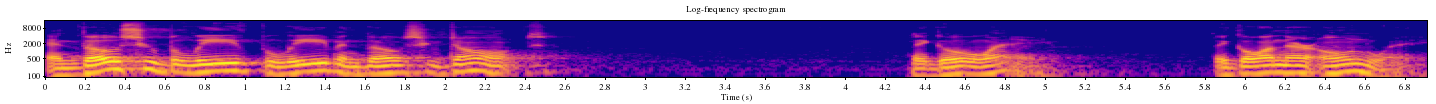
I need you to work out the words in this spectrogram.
And those who believe, believe, and those who don't, they go away. They go on their own way.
